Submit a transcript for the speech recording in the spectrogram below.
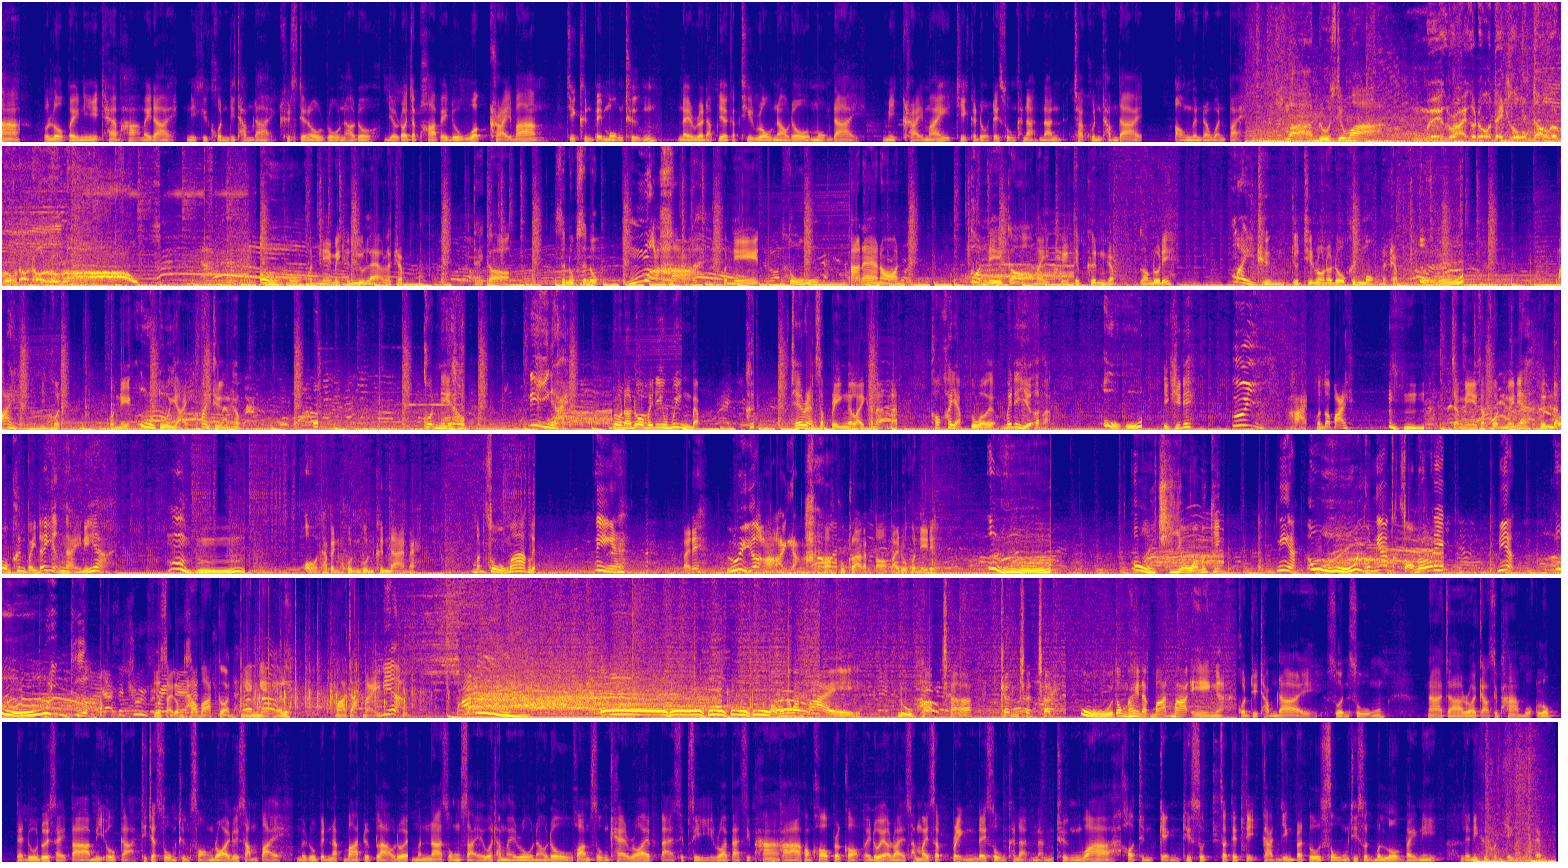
195 บนโลกใบนี้แทบหาไม่ได้ นี่คือคนที่ทำได้คริสเตียโนโรนัลโดเดี๋ยวเราจะพาไปดูว่าใครบ้างที่ขึ้นไปหม่งถึงในระดับเดียวกับที่โรนัลโดหม่งได้ มีใครไหมที่กระโดดได้สูงขนาดนั้น ถ้าคุณทำได้ เอาเงินรางวัลไป มาดูสิว่ามีใครกระโดดได้สูงเท่ากับโรนัลโดหรือเปล่าโอ้โหคนนี้ไม่ถึงอยู่แล้วล่ะครับ แต่ก็ สนุกสนุกมาคนนี้สูงมาแน่นอนคนนี้ก็ไม่ถึงสิบขึ้นครับ ลองดูดิ ไม่ถึงจุดที่โรนัลโดขึ้นมงนะครับ โอ้โห ไป อีกคน คนนี้อู้ตัวใหญ่ไม่ถึงครับ คนนี้ครับ นี่ไง โรนัลโดไม่ได้วิ่งแบบขึ้นใช้แรงสปริงอะไรขนาดนั้นเขาขยับตัวไม่ได้เยอะอะโอ้โห อีกทีดิเอ้ยคนต่อไป จะมีสักคนไหมเนี่ยขึ้นได้โอ้ขึ้นไปได้ยังไงเนี่ยอือหือโอ้ถ้าเป็นคุณคุณขึ้นได้ไหมมันสูงมากเลย นี่ไง ไปดิ ลุยอะผู้กล้ากันต่อไปดูคนนี้ดิโอ้โหโอ้เชียวอะเมื่อกี้เนี่ยโอ้โหคนนี้ตักสองร้อยดิเนี่ยโอ้ยเกือบเดี๋ยวใส่รองเท้าบาสก่อนแง่แง่ๆเลย มาจากไหนเนี่ย โอ้โหเอาไปรางวัลไป ดูภาพช้าขั้นชัดๆโอ้โหต้องให้นักบาสมาเองอะ คนที่ทำได้ส่วนสูงน่าจะ 195 บวกลบ แต่ดูด้วยสายตามีโอกาสที่จะสูงถึง 200 ด้วยซ้ำไป ไม่รู้เป็นนักบาสหรือเปล่าด้วย มันน่าสงสัยว่าทำไมโรนัลโดความสูงแค่ 184 185 ขาของเขาประกอบไปด้วยอะไรทำไมสปริงได้สูงขนาดนั้น ถึงว่าเขาถึงเก่งที่สุดสถิติการยิงประตูสูงที่สุดบนโลกใบนี้ และนี่คือคนเก่งเต็ม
